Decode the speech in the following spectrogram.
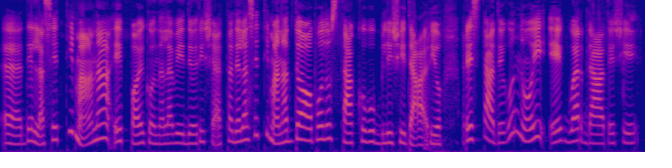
eh, della settimana e poi con la videoricetta della settimana dopo lo stacco pubblicitario. Restate con noi e guardateci.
